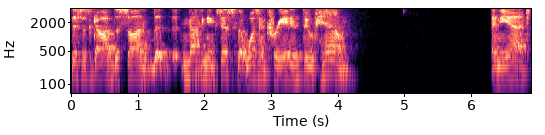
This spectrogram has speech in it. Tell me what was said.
This is God the Son, that nothing exists that wasn't created through him. And yet,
